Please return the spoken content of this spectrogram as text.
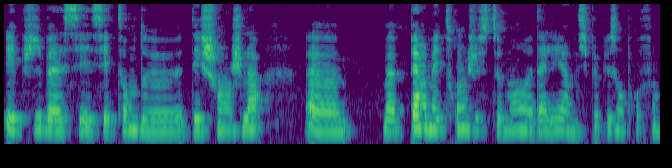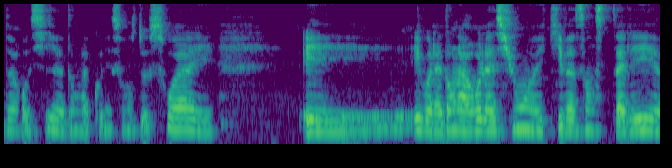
et puis bah, ces, temps d'échange là euh, bah, permettront justement d'aller un petit peu plus en profondeur aussi dans la connaissance de soi et, et, et voilà dans la relation qui va s'installer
